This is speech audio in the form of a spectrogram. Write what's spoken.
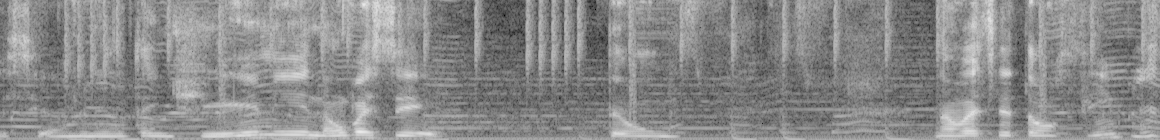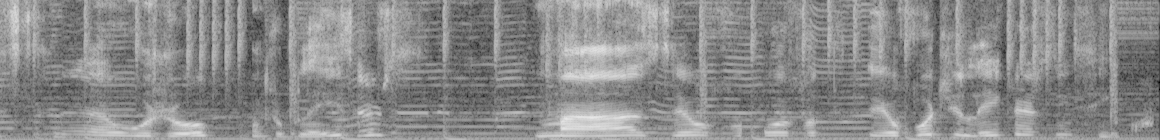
Esse ano o menino tem time, não vai ser tão. Não vai ser tão simples né, o jogo contra o Blazers, mas eu vou, eu vou de Lakers em 5.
